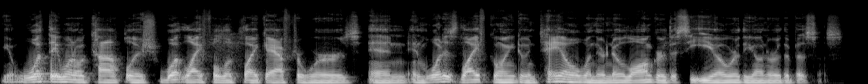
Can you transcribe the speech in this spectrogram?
you know, what they want to accomplish, what life will look like afterwards, and and what is life going to entail when they're no longer the CEO or the owner of the business.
